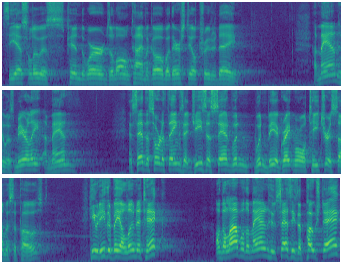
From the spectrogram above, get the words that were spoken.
C.S. Lewis penned the words a long time ago, but they're still true today. A man who was merely a man and said the sort of things that Jesus said wouldn't, wouldn't be a great moral teacher, as some have supposed. He would either be a lunatic on the level of the man who says he's a poached egg,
